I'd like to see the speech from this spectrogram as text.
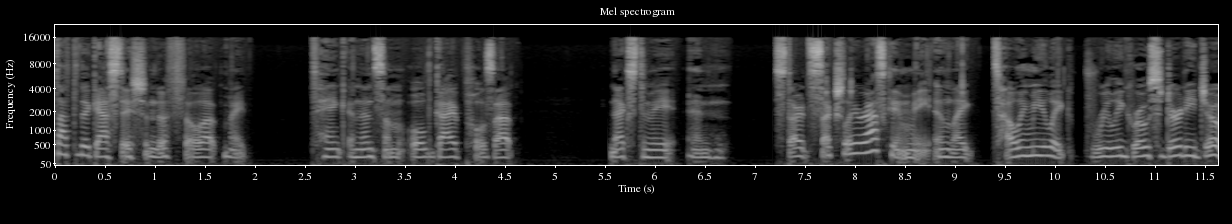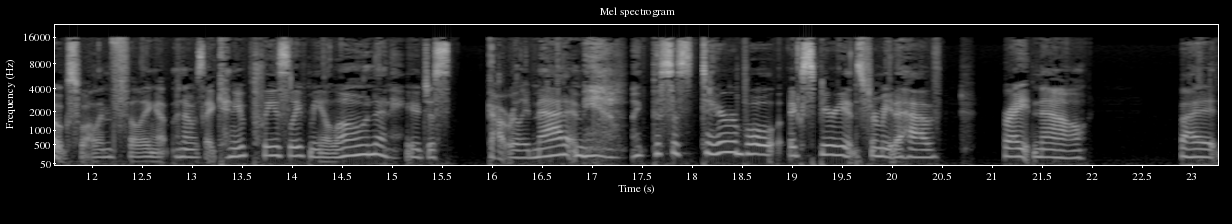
stopped at the gas station to fill up my tank. And then some old guy pulls up next to me and starts sexually harassing me and like telling me like really gross, dirty jokes while I'm filling up. And I was like, can you please leave me alone? And he just got really mad at me. And I'm like, this is terrible experience for me to have right now. But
